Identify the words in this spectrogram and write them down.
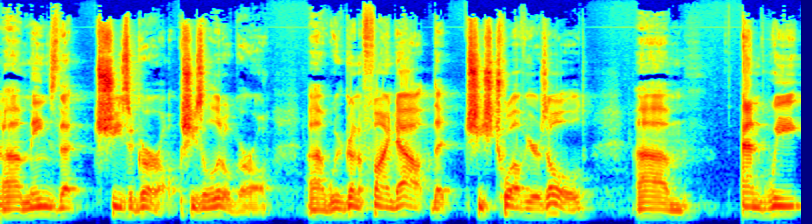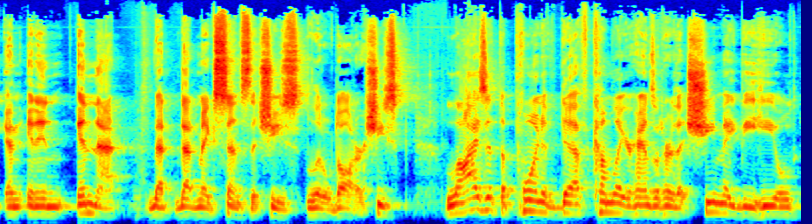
uh, means that she's a girl. She's a little girl. Uh, we're going to find out that she's 12 years old, um, and we and, and in in that that that makes sense that she's little daughter. She's lies at the point of death. Come lay your hands on her that she may be healed,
